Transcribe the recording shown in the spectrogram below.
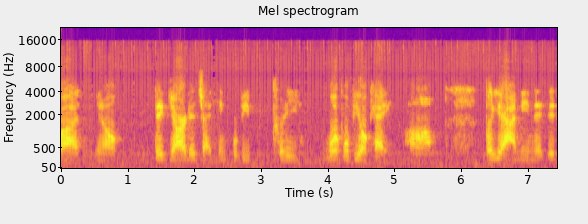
uh, you know big yardage, I think we'll be pretty we'll, we'll be okay. Um, but yeah, I mean it, it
